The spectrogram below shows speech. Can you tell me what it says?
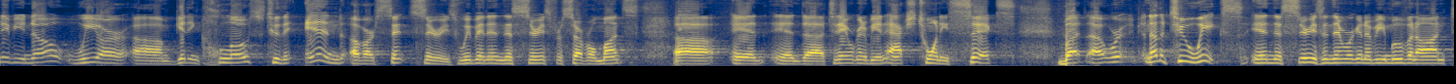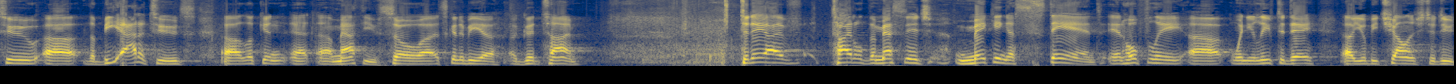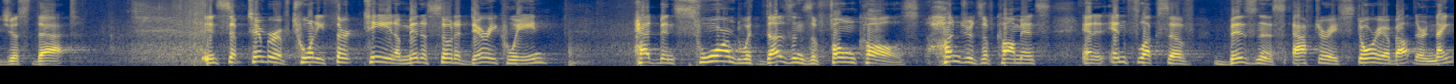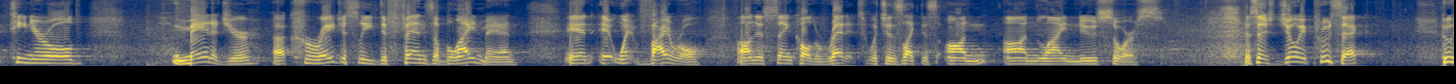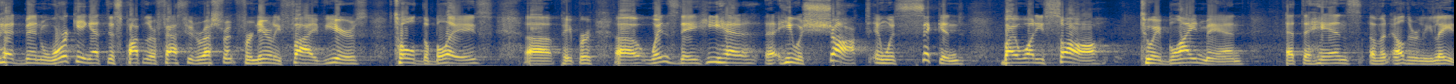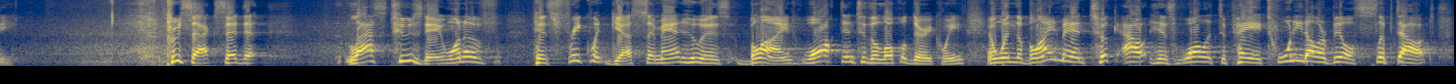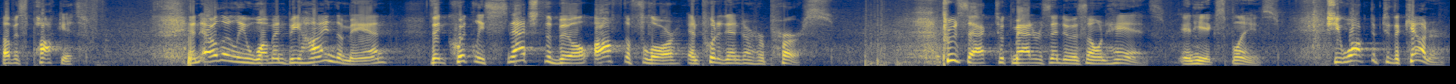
Many of you know, we are um, getting close to the end of our Sent series. We've been in this series for several months, uh, and, and uh, today we're going to be in Acts 26. But uh, we're another two weeks in this series, and then we're going to be moving on to uh, the Beatitudes, uh, looking at uh, Matthew. So it's going to be a, a good time. Today I've titled the message Making a Stand. And hopefully, uh, when you leave today, uh, you'll be challenged to do just that. In September of 2013, a Minnesota Dairy Queen had been swarmed with dozens of phone calls, hundreds of comments, and an influx of business after a story about their 19 year old manager uh, courageously defends a blind man, and it went viral on this thing called Reddit, which is like this on, online news source. It says Joey Prusak, who had been working at this popular fast food restaurant for nearly five years, told the Blaze uh, paper uh, Wednesday he, had, uh, he was shocked and was sickened by what he saw to a blind man at the hands of an elderly lady. Prusak said that last Tuesday, one of his frequent guests, a man who is blind, walked into the local Dairy Queen, and when the blind man took out his wallet to pay, a $20 bill slipped out of his pocket. An elderly woman behind the man then quickly snatched the bill off the floor and put it into her purse. Prusak took matters into his own hands, and he explains. She walked up to the counter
